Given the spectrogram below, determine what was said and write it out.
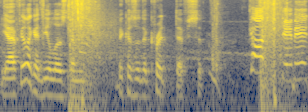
Yeah, I feel like I deal less damage because of the crit deficit. God damn it!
